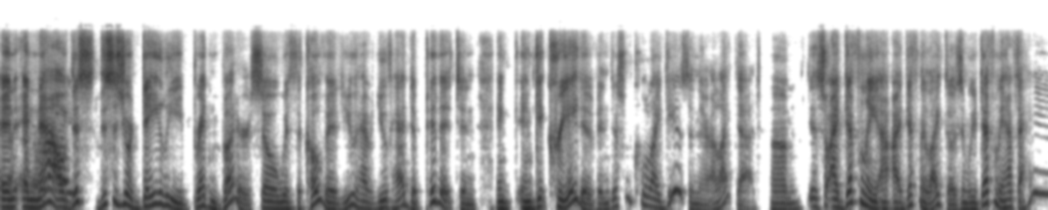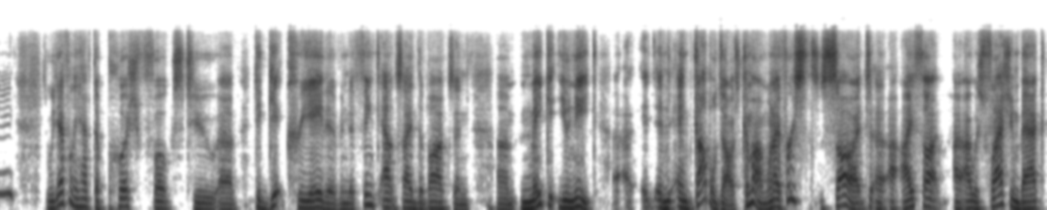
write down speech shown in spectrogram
And and now right. this this is your daily bread and butter. So with the COVID, you have you've had to pivot and and and get creative. And there's some cool ideas in there. I like that. Um, so I definitely I, I definitely like those, and we definitely have to. Hey, we definitely have to push folks to uh, to get creative and to think outside the box and um, make it unique. Uh, and, and gobble dogs, come on! When I first saw it, uh, I thought I was flashing back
